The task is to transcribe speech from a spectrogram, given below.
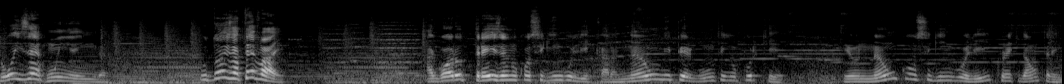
2 é ruim ainda. O 2 até vai. Agora o 3 eu não consegui engolir, cara. Não me perguntem o porquê. Eu não consegui engolir Crackdown 3.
